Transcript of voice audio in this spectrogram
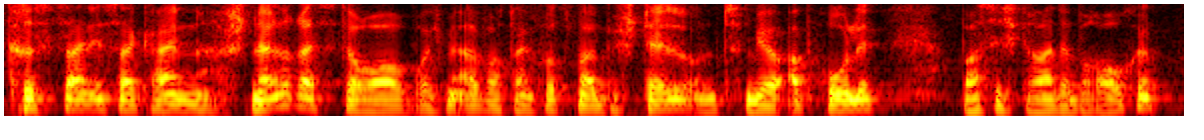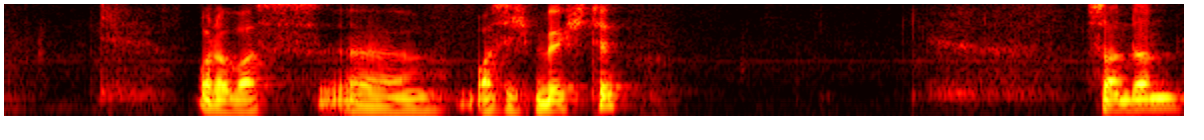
Christsein ist ja kein Schnellrestaurant, wo ich mir einfach dann kurz mal bestelle und mir abhole, was ich gerade brauche oder was, äh, was ich möchte, sondern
